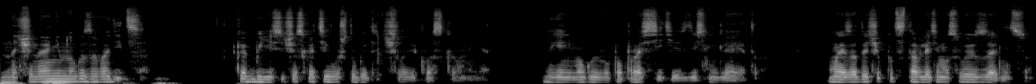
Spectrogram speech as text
Начинаю немного заводиться. Как бы я сейчас хотела, чтобы этот человек ласкал меня. Но я не могу его попросить, я здесь не для этого. Моя задача подставлять ему свою задницу.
